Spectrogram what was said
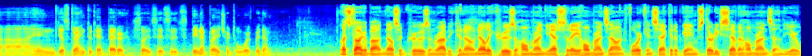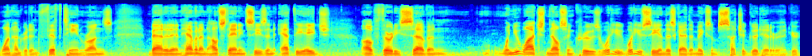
uh, and just trying to get better. So it's, it's, it's been a pleasure to work with them. Let's talk about Nelson Cruz and Robbie Cano. Nelly Cruz, a home run yesterday. Home runs now in four consecutive games, 37 home runs on the year, 115 runs batted in, having an outstanding season at the age of 37 when you watch Nelson Cruz, what do you what do you see in this guy that makes him such a good hitter, Edgar?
